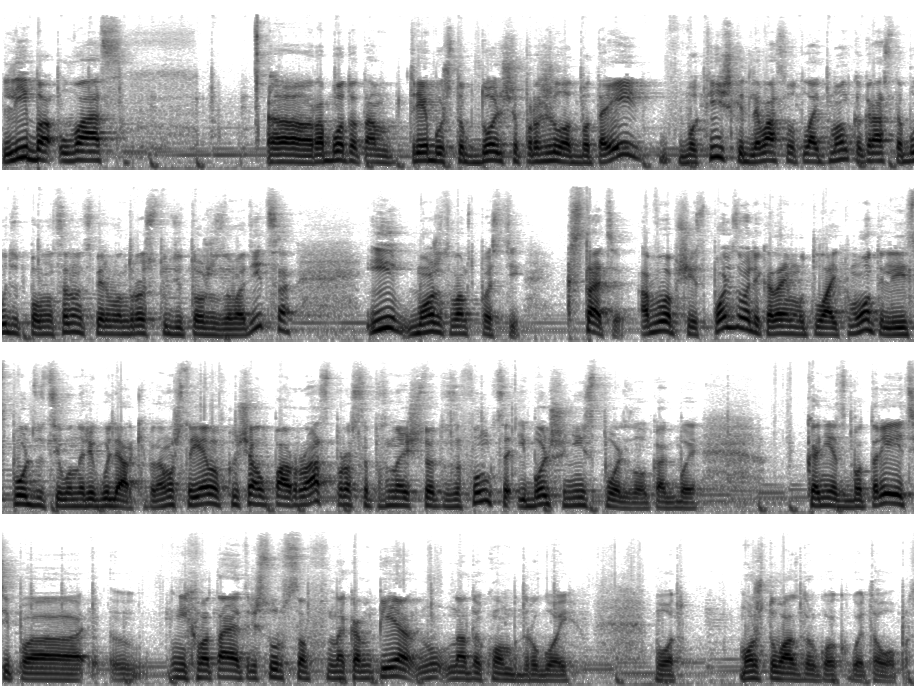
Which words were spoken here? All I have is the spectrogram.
либо у вас работа там требует, чтобы дольше прожил от батареи, фактически для вас вот Light Mode как раз-то будет полноценно теперь в Android Studio тоже заводиться и может вам спасти. Кстати, а вы вообще использовали когда-нибудь Light Mode или используете его на регулярке? Потому что я его включал пару раз, просто посмотреть, что это за функция, и больше не использовал. Как бы конец батареи, типа э, не хватает ресурсов на компе, ну, надо комп другой. Вот. Может, у вас другой какой-то опыт.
